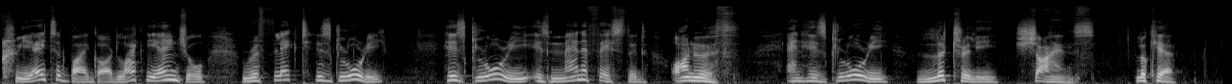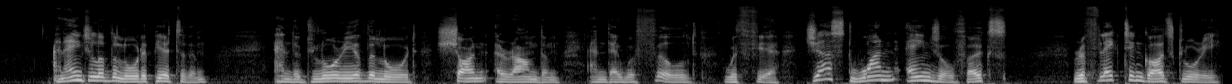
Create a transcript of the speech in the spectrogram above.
created by God, like the angel, reflect his glory, his glory is manifested on earth, and his glory literally shines. Look here. An angel of the Lord appeared to them and the glory of the Lord shone around them, and they were filled with fear. Just one angel, folks, reflecting God's glory,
